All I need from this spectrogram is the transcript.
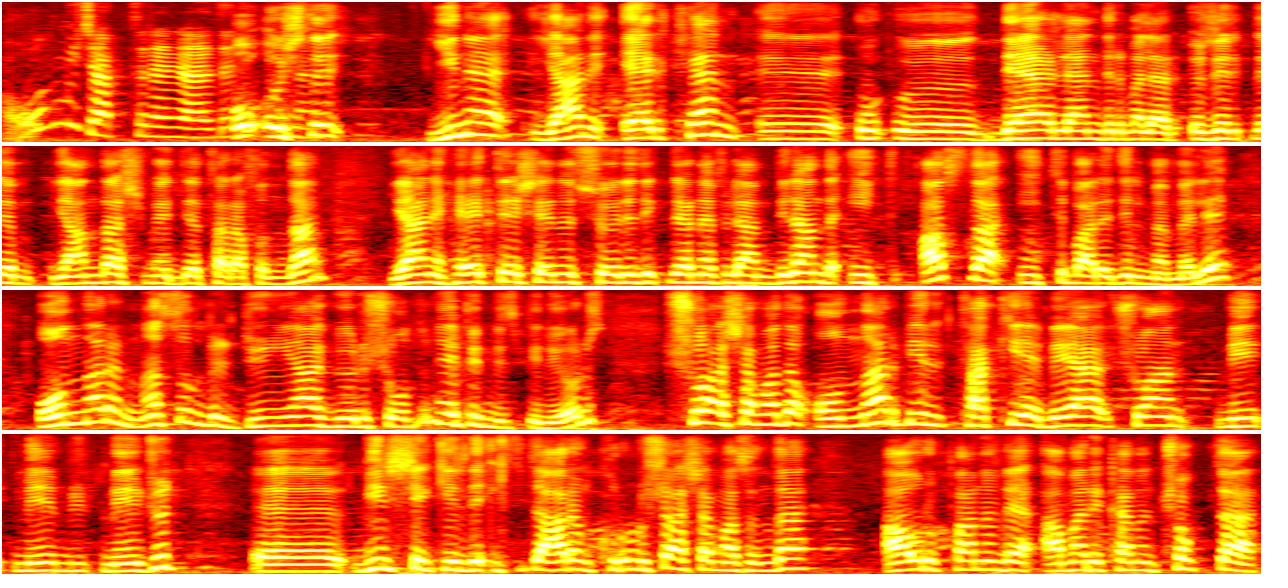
olmayacaktır herhalde. O mi? işte yine yani erken e, u- değerlendirmeler özellikle yandaş medya tarafından yani HTŞ'nin söylediklerine falan bir anda it- asla itibar edilmemeli. Onların nasıl bir dünya görüşü olduğunu hepimiz biliyoruz. Şu aşamada onlar bir takiye veya şu an me- me- mevcut e, bir şekilde iktidarın kuruluşu aşamasında Avrupa'nın ve Amerika'nın çok da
